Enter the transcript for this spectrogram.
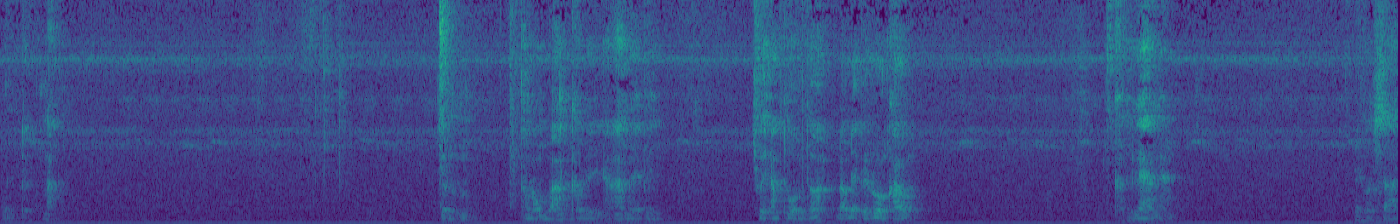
ฝนตกหนัก จนทางโรงพยาบาลเขาได้หาอะไรไป ช่วยน้ำท่วมเถอะเราได้ไปร่วมเขาเขาที่แล้วนะได้ข้าวสาร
